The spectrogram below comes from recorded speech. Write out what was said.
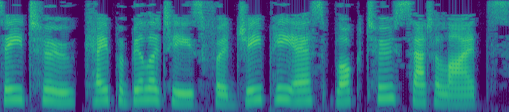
C2 capabilities for GPS Block 2 satellites.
